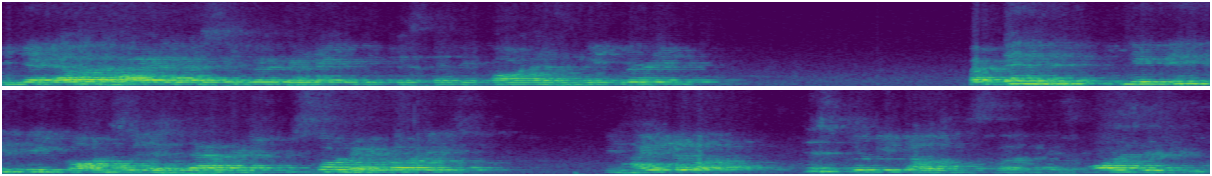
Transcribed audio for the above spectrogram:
India never had a single building which is be called as a green building. But then Indian Green Building Council established its own headquarters in Hyderabad, just 20,000 square a small building.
